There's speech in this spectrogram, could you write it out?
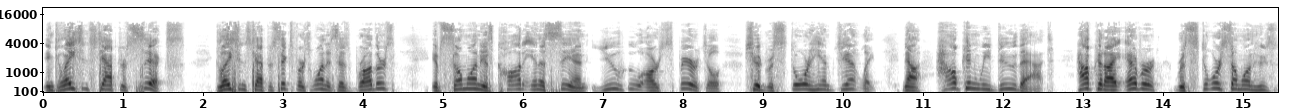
In Galatians chapter 6, Galatians chapter 6 verse 1, it says, brothers, if someone is caught in a sin, you who are spiritual should restore him gently. Now, how can we do that? How could I ever restore someone who's,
